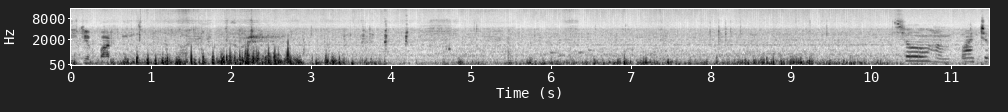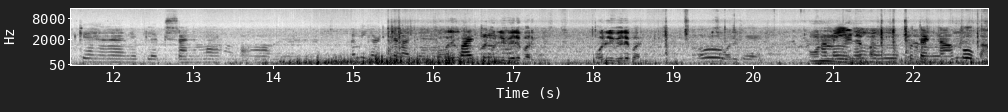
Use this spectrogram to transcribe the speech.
नीचे पार्किंग सो हम पहुँच चुके हैं निप्लेक्स सिनेमा और अभी गाड़ी लगाते हैं। Parking only valet parking only valet parking okay हमें यहीं उतरना होगा।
